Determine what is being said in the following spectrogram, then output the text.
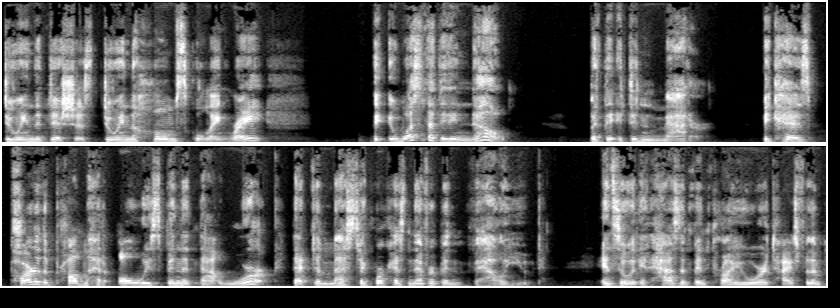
doing the dishes, doing the homeschooling, right? It wasn't that they didn't know, but it didn't matter because part of the problem had always been that that work, that domestic work, has never been valued. And so it hasn't been prioritized for them,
